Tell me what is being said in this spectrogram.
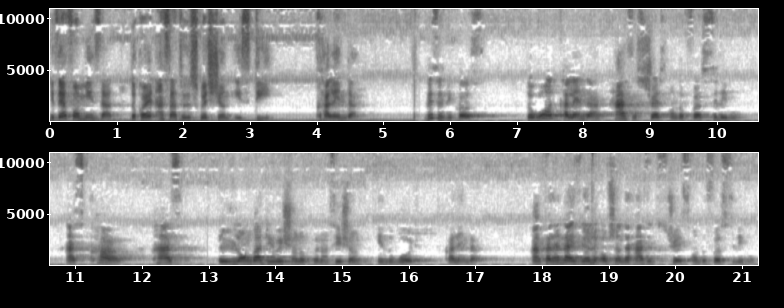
It therefore means that the correct answer to this question is D, calendar. This is because the word calendar has the stress on the first syllable, as cow has a longer duration of pronunciation in the word calendar. And calendar is the only option that has its stress on the first syllable.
